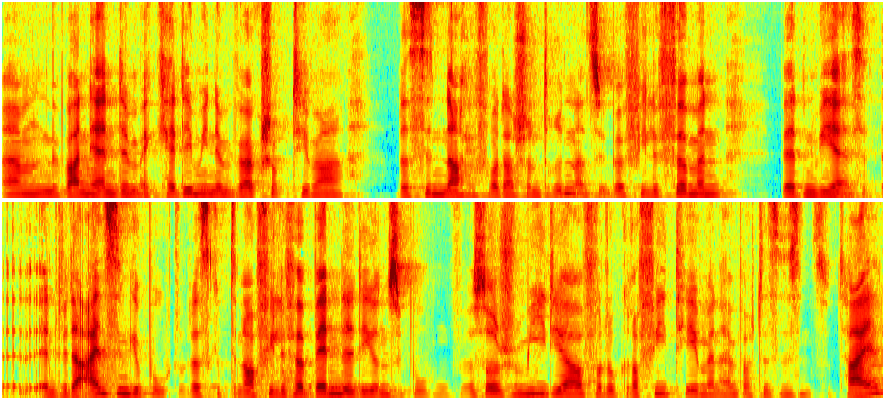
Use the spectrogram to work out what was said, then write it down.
ähm, wir waren ja in dem Academy, in dem Workshop-Thema, das sind nach wie vor da schon drin, also über viele Firmen werden wir entweder einzeln gebucht oder es gibt dann auch viele Verbände, die uns buchen für Social Media, Fotografie-Themen, einfach das Wissen zu teilen.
